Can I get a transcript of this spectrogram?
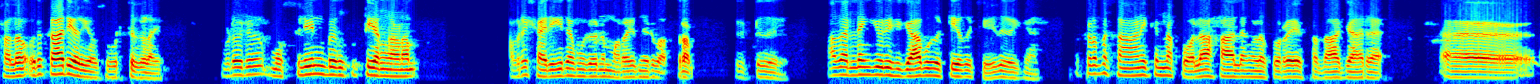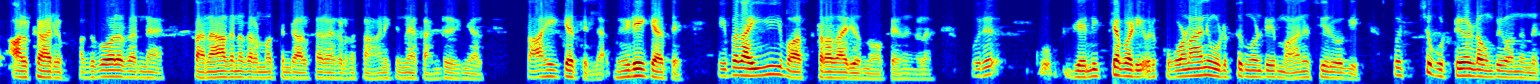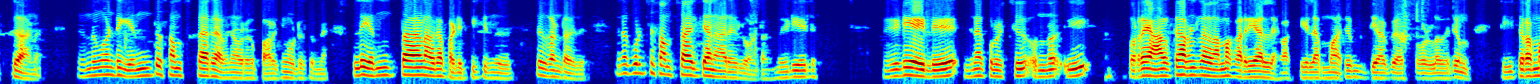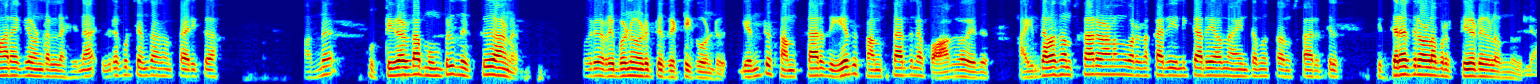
Hello ഒരു കാര്യം അറിയാം സുഹൃത്തുക്കളെ? ഇവിടെ ഒരു മുസ്ലിം പെൺകുട്ടി അങ്ങാണം അവരെ ശരീരം മുഴുവനും മറയുന്ന ഒരു വസ്ത്രം കിട്ടുകയും അതല്ലെങ്കിൽ ഒരു ഹിജാബ് കെട്ടിയൊക്കെ ചെയ്തു കഴിഞ്ഞാൽ കിടന്ന് കാണിക്കുന്ന കോലാഹലങ്ങൾ കുറേ സദാചാര ആൾക്കാരും അതുപോലെ തന്നെ സനാതന ധർമ്മത്തിന്റെ ആൾക്കാരെ കിടന്ന് കാണിക്കുന്ന കണ്ടു കഴിഞ്ഞാൽ സാഹിക്കത്തില്ല മീഡിയക്കകത്ത്. ഇപ്പോൾ ഈ വസ്ത്രധാരി ഒന്ന് നോക്കേ നിങ്ങൾ ഒരു ജനിച്ച പടി ഒരു കോണാനും ഉടുത്തും കൊണ്ട് ഈ മാനസിക രോഗി കൊച്ചു കുട്ടികളുടെ മുമ്പിൽ വന്ന് നിൽക്കുകയാണ്. നിന്നുകൊണ്ട് എന്ത് സംസ്കാരം അവൻ അവർക്ക് പറഞ്ഞു കൊടുക്കുന്നത്? അല്ലെ എന്താണ് അവരെ പഠിപ്പിക്കുന്നത്? ഇത് കണ്ടോ ഇത്? ഇതിനെക്കുറിച്ച് സംസാരിക്കാൻ ആരെങ്കിലും ഉണ്ടോ? മീഡിയയിൽ? മീഡിയയിൽ ഇതിനെക്കുറിച്ച് ഒന്ന് ഈ കുറേ ആൾക്കാരുണ്ടല്ലോ നമുക്കറിയാമല്ലേ? വക്കീലന്മാരും വിദ്യാഭ്യാസമുള്ളവരും ടീച്ചർമാരൊക്കെ ഉണ്ടല്ലേ? ഇതിനെ ഇതിനെക്കുറിച്ച് എന്താ സംസാരിക്കുക? അന്ന് കുട്ടികളുടെ മുമ്പിൽ നിൽക്കുകയാണ്. ഒരു റിബണും എടുത്ത് കെട്ടിക്കൊണ്ട് എന്ത് സംസ്കാരത്തിൽ ഏത് സംസ്കാരത്തിന്റെ ഭാഗം ഏത് ഹൈന്ദവ സംസ്കാരമാണെന്ന് പറഞ്ഞ കാര്യം എനിക്കറിയാവുന്ന ഹൈന്ദവ സംസ്കാരത്തിൽ ഇത്തരത്തിലുള്ള വൃത്തികേടുകളൊന്നുമില്ല.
